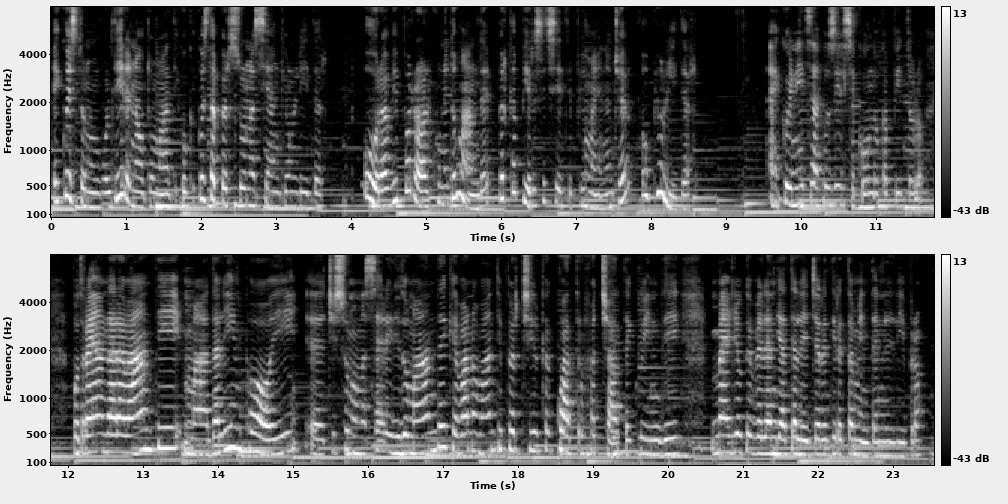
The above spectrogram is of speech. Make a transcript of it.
E questo non vuol dire in automatico che questa persona sia anche un leader. Ora vi porrò alcune domande per capire se siete più manager o più leader. Ecco, inizia così il secondo capitolo. Potrei andare avanti, ma da lì in poi eh, ci sono una serie di domande che vanno avanti per circa quattro facciate, quindi meglio che ve le andiate a leggere direttamente nel libro.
